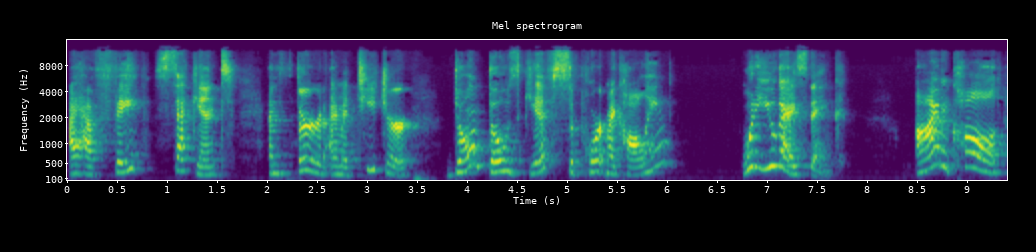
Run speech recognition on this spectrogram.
I have faith second, and third, I'm a teacher. Don't those gifts support my calling? What do you guys think? I'm called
